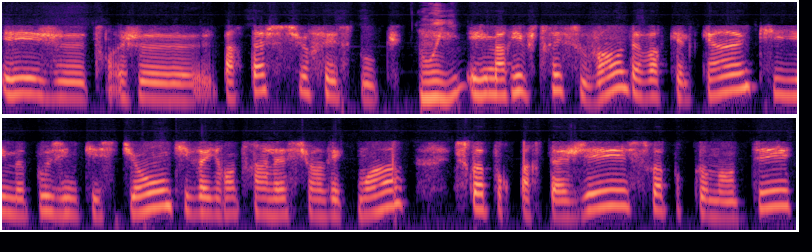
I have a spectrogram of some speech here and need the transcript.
et je, je partage sur Facebook. Oui, Et il m'arrive très souvent d'avoir quelqu'un qui me pose une question, qui veuille rentrer en relation avec moi, soit pour partager, soit pour commenter.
